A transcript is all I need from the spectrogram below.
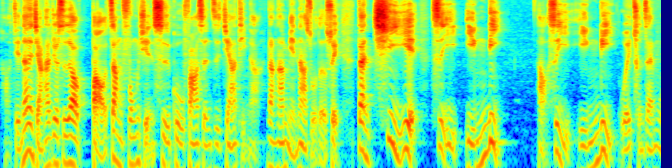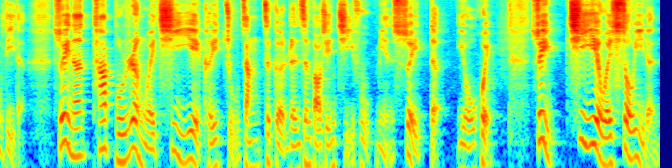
好，简单的讲，它就是要保障风险事故发生之家庭啊，让它免纳所得税。但企业是以盈利，好，是以盈利为存在目的的，所以呢，他不认为企业可以主张这个人身保险给付免税的优惠，所以。企业为受益人，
